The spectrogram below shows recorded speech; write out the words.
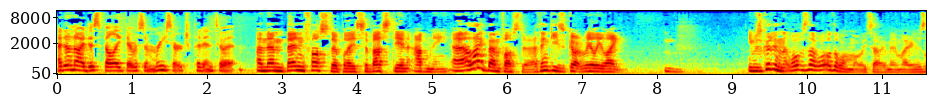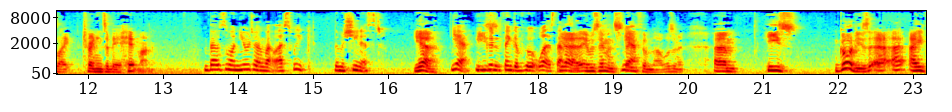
I don't know. I just felt like there was some research put into it. And then Ben Foster plays Sebastian Abney. Uh, I like Ben Foster. I think he's got really like. He was good in that. What was that? What other one? What we saw him in, where he was like training to be a hitman. That was the one you were talking about last week, the machinist. Yeah, Yeah, you He's- couldn't think of who it was. That yeah, was it was him and Yeah. Statham, that wasn't it? Um, he's good. He's I, I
